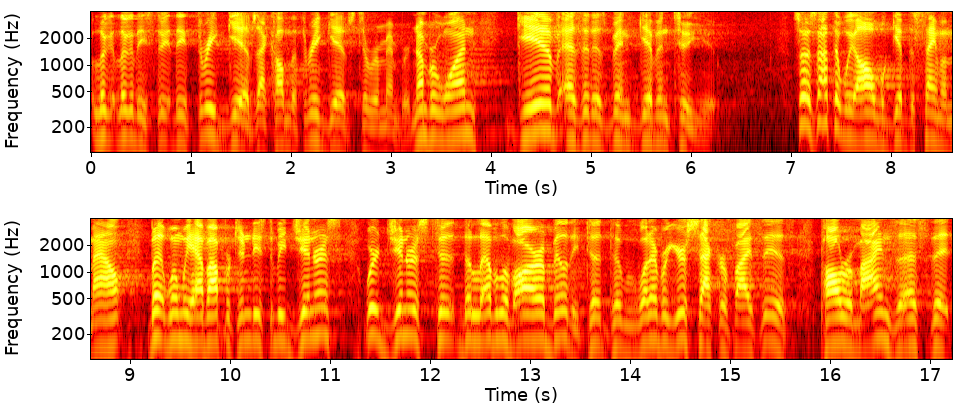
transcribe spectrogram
Look at, look at these three, the three gives. I call them the three gives to remember. Number one, give as it has been given to you. So it's not that we all will give the same amount, but when we have opportunities to be generous, we're generous to the level of our ability, to, to whatever your sacrifice is. Paul reminds us that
